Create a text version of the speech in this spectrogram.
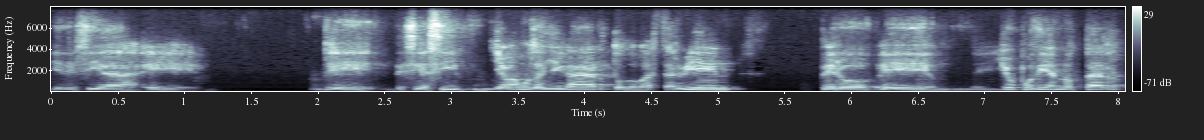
decía, eh, decía, sí, ya vamos a llegar, todo va a estar bien, pero yo podía notar,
